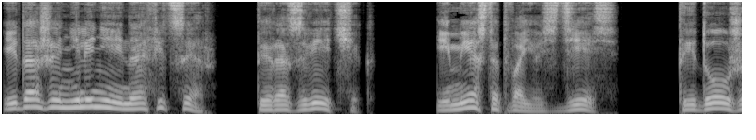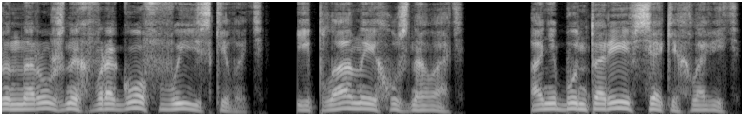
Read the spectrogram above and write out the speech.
и даже не линейный офицер. Ты разведчик, и место твое здесь. Ты должен наружных врагов выискивать и планы их узнавать, а не бунтарей всяких ловить.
